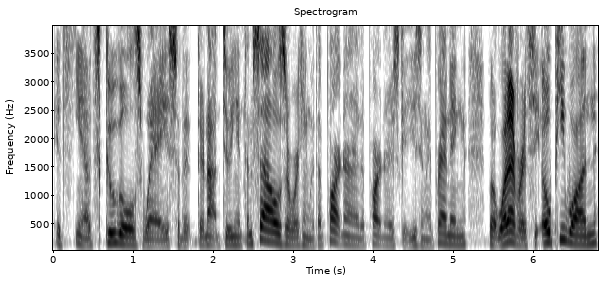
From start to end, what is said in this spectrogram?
It's you know it's Google's way, so that they're not doing it themselves or working with a partner, and the partners get using their branding. But whatever, it's the OP1.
